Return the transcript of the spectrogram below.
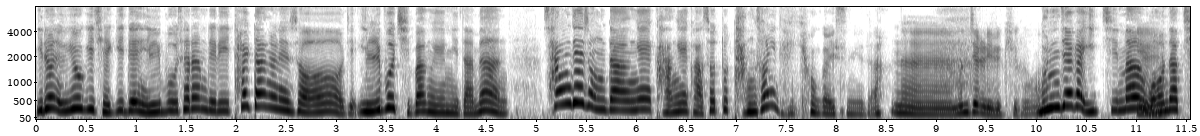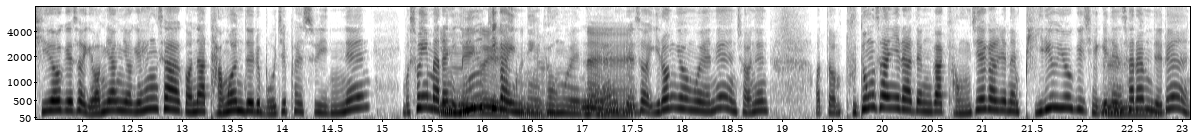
이런 의혹이 제기된 일부 사람들이 탈당을 해서 이제 일부 지방의회입니다만 상대 정당의 강에 가서 또 당선이 될 경우가 있습니다. 네, 문제를 일으키고 문제가 있지만 예. 워낙 지역에서 영향력을 행사하거나 당원들을 모집할 수 있는 뭐 소위 말하는 인기가 있는 경우에는 네. 그래서 이런 경우에는 저는 어떤 부동산이라든가 경제 관련한 비리 의혹이 제기된 음. 사람들은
